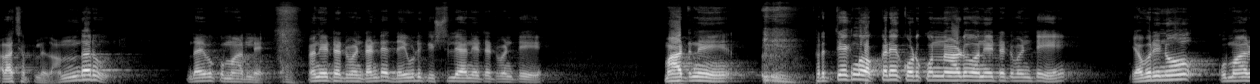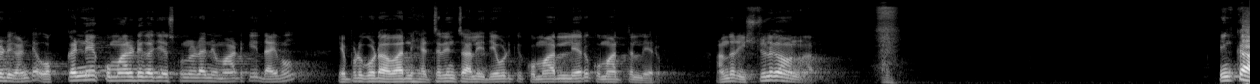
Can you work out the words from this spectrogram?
అలా చెప్పలేదు. అందరూ దైవ కుమారులే అనేటటువంటి అంటే దేవుడికి ఇష్టలే అనేటటువంటి మాటని ప్రత్యేకంగా ఒక్కడే కొడుకున్నాడు అనేటటువంటి ఎవరినో కుమారుడిగా అంటే ఒక్కడనే కుమారుడిగా చేసుకున్నాడు అనే మాటకి దైవం ఎప్పుడు కూడా వారిని హెచ్చరించాలి. దేవుడికి కుమారులు లేరు కుమార్తెలు లేరు. అందరూ ఇష్టలుగా ఉన్నారు. ఇంకా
